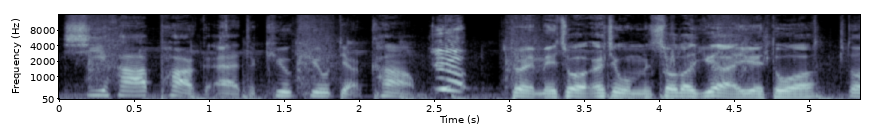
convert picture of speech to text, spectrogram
嘻哈 park at qq 点 com。对，没错，而且我们收到越来越多。对，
